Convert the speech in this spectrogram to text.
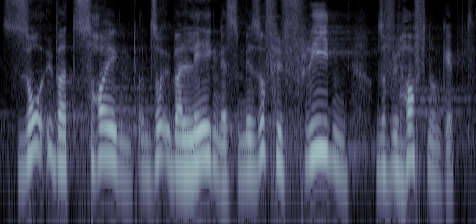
so überzeugend und so überlegen ist und mir so viel Frieden und so viel Hoffnung gibt.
